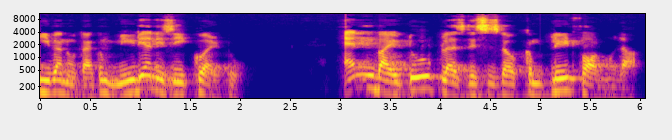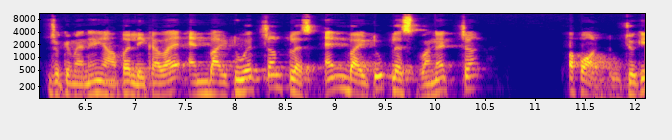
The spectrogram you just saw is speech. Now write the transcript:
इवन होता है तो median is equal to n by two plus this is the complete formula जो कि मैंने यहाँ पर लिखा हुआ है n by two th term plus n by two plus one th term upon two जो कि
